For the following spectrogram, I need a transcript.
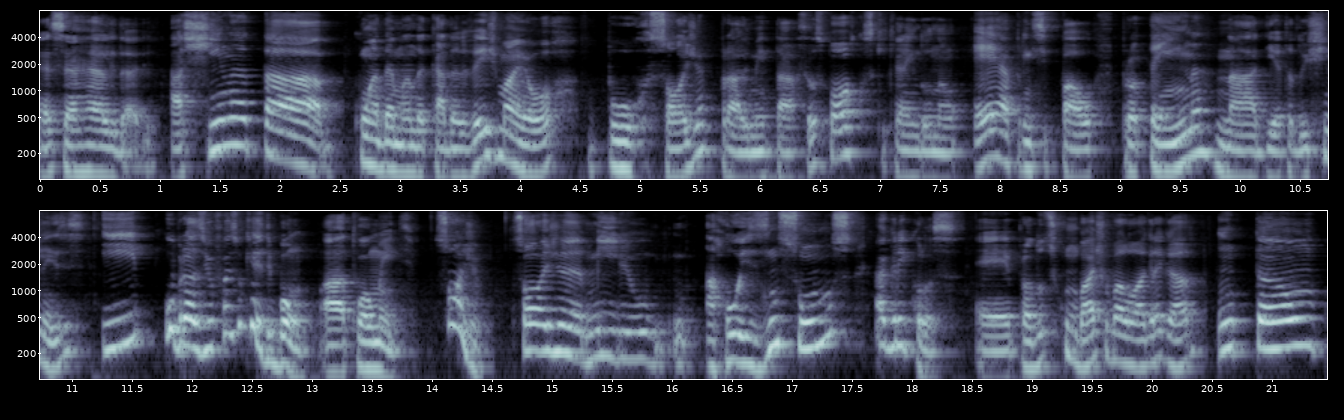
Essa é a realidade. A China tá com a demanda cada vez maior por soja para alimentar seus porcos, que querendo ou não é a principal proteína na dieta dos chineses. E o Brasil faz o que de bom atualmente? Soja. Soja, milho, arroz, insumos agrícolas, é, produtos com baixo valor agregado. Então,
